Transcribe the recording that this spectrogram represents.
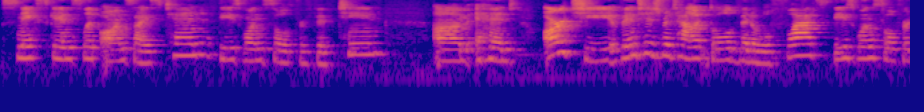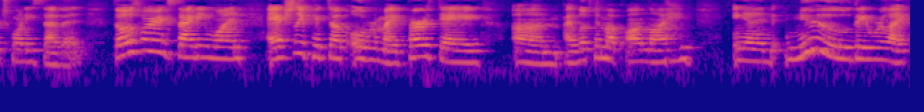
snakeskin slip-on size 10. These ones sold for 15 um, And Archie Vintage Metallic Gold Bendable Flats. These ones sold for 27 Those were an exciting one. I actually picked up over my birthday. Um, I looked them up online and knew they were like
